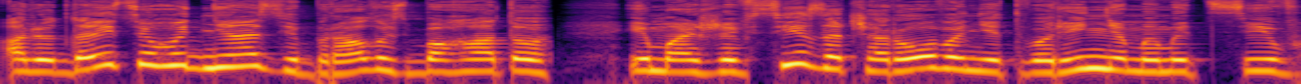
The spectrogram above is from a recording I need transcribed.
А людей цього дня зібралось багато, і майже всі зачаровані творіннями митців.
